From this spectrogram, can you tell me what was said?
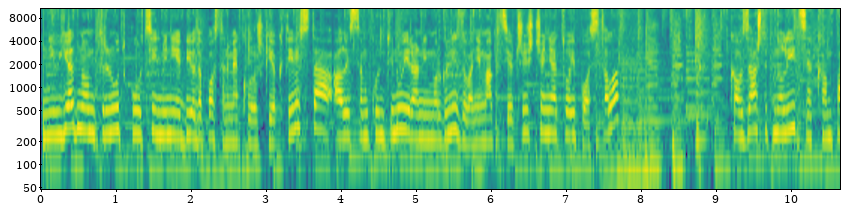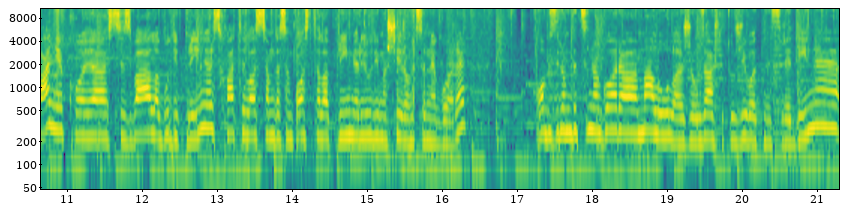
Ni u jednom trenutku cilj mi nije bio da postanem ekološki aktivista, ali sam kontinuiranim organizovanjem akcija čišćenja to i postala. Kao zaštitno lice kampanje koja se zvala Budi primjer, shvatila sam da sam postala primjer ljudima širom Crne Gore. Obzirom da Crna Gora malo ulaže u zaštitu životne sredine, e,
